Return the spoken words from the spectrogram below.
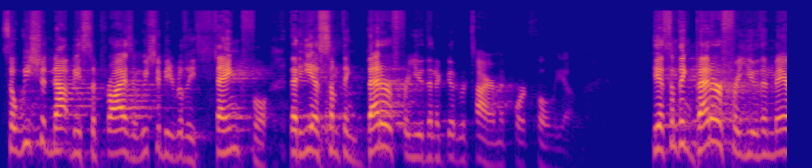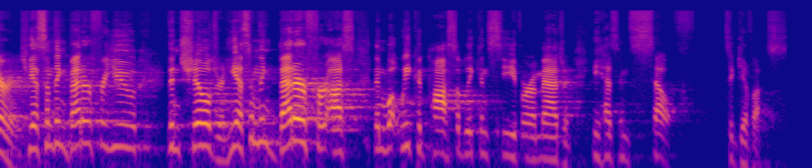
So we should not be surprised and we should be really thankful that He has something better for you than a good retirement portfolio. He has something better for you than marriage. He has something better for you than children. He has something better for us than what we could possibly conceive or imagine. He has Himself to give us.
